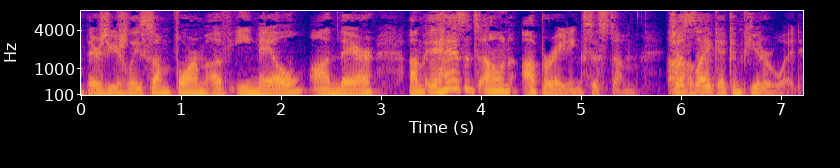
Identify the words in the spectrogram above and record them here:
There's usually some form of email on there. Um, it has its own operating system, just like a computer would.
